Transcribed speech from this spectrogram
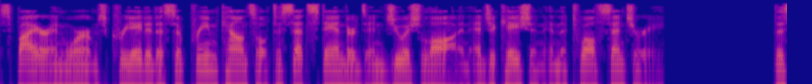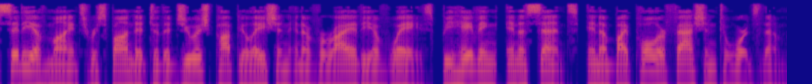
Speyer and Worms created a supreme council to set standards in Jewish law and education in the 12th century. The city of Mainz responded to the Jewish population in a variety of ways, behaving, in a sense, in a bipolar fashion towards them.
